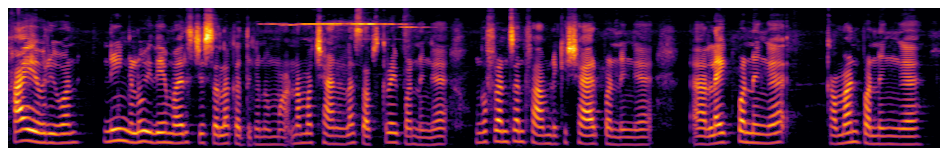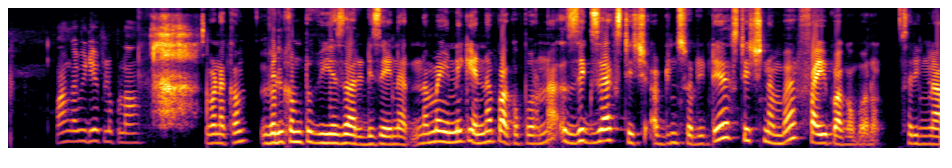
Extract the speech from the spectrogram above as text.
ஹாய் எவ்ரி ஒன் நீங்களும் இதே மாதிரி ஸ்டிச் எல்லாம் கற்றுக்கணுமா நம்ம சேனலை சப்ஸ்கிரைப் பண்ணுங்கள் உங்கள் ஃப்ரெண்ட்ஸ் அண்ட் ஃபேமிலிக்கு ஷேர் பண்ணுங்கள் லைக் பண்ணுங்கள் கமெண்ட் பண்ணுங்கள் வாங்க வீடியோக்குள்ளே போகலாம் வணக்கம். வெல்கம் டு விஎஸ்ஆர் டிசைனர் நம்ம இன்றைக்கி என்ன பார்க்க போகிறோம்னா ஜிக்ஸாக் ஸ்டிச் அப்படின்னு சொல்லிட்டு ஸ்டிச் நம்பர் ஃபைவ் பார்க்க போகிறோம் சரிங்களா?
